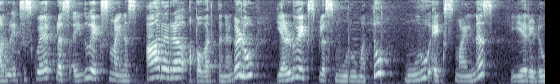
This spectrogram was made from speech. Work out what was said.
ಆರು ಎಕ್ಸ್ ಸ್ಕ್ವೇರ್ ಪ್ಲಸ್ ಐದು ಎಕ್ಸ್ ಮೈನಸ್ ಆರರ ಅಪವರ್ತನಗಳು ಎರಡು ಎಕ್ಸ್ ಪ್ಲಸ್ ಮೂರು ಮತ್ತು ಮೂರು ಎಕ್ಸ್ ಮೈನಸ್ ಎರಡು.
